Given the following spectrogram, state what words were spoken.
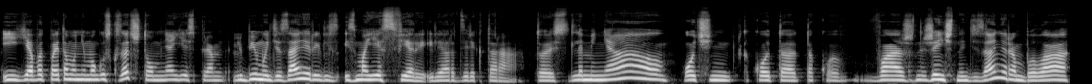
И я вот поэтому не могу сказать, что у меня есть прям любимый дизайнер из, моей сферы или арт-директора. То есть для меня очень какой-то такой важный женщиной дизайнером была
